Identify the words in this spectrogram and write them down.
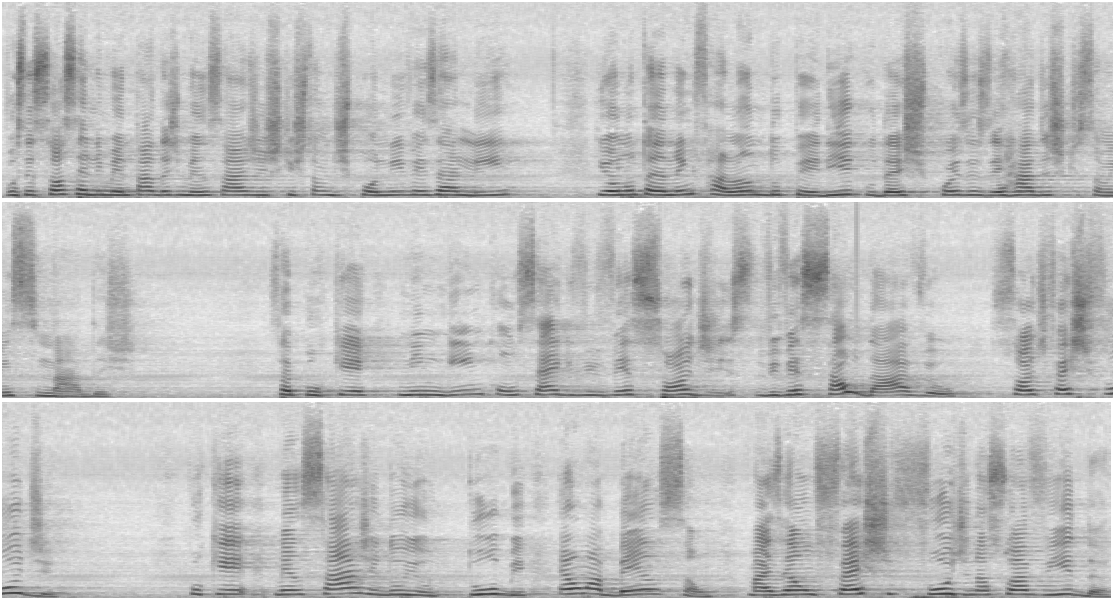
você só se alimentar das mensagens que estão disponíveis ali. E eu não estou nem falando do perigo das coisas erradas que são ensinadas. Sabe por quê? Ninguém consegue viver só de viver saudável só de fast food. Porque mensagem do YouTube é uma benção, mas é um fast food na sua vida.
